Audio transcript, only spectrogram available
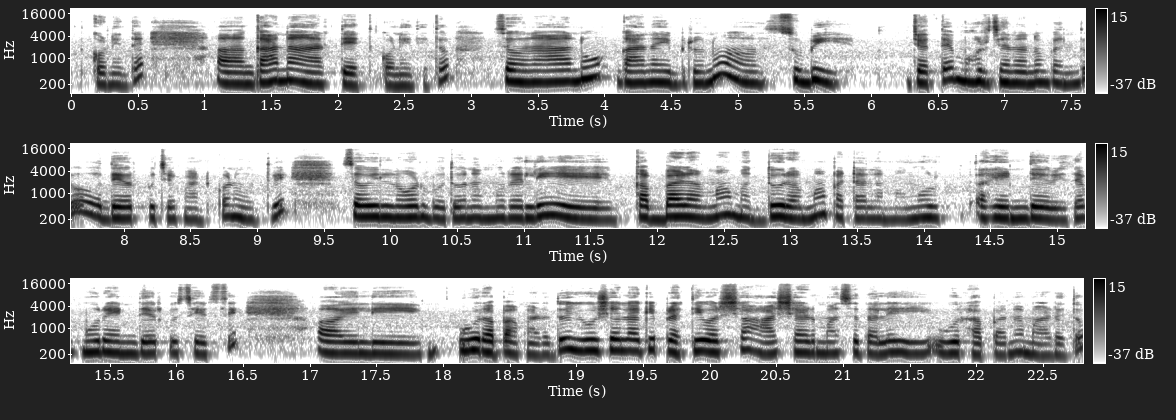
ಎತ್ಕೊಂಡಿದ್ದೆ. ಗಾನ ಆರತಿ ಎತ್ಕೊಂಡಿದ್ದಿದ್ದು. ಸೊ ನಾನು, ಗಾನ ಇಬ್ಬರೂ ಸುಬಿ ಜೊತೆ ಮೂರು ಜನನೂ ಬಂದು ದೇವ್ರ ಪೂಜೆ ಮಾಡ್ಕೊಂಡು ಹೋದ್ವಿ. ಸೊ ಇಲ್ಲಿ ನೋಡ್ಬೋದು ನಮ್ಮೂರಲ್ಲಿ ಕಬ್ಬಾಳಮ್ಮ, ಮದ್ದೂರಮ್ಮ, ಪಟಾಲಮ್ಮ ಮೂರು ಹೆಣ್ಣು ಮೂರು ಹೆಣ್ಣು ಸೇರಿಸಿ ಇಲ್ಲಿ ಊರ ಹಬ್ಬ ಮಾಡೋದು. ಯೂಶ್ವಲಾಗಿ ಪ್ರತಿ ವರ್ಷ ಆಷಾಢ ಮಾಸದಲ್ಲಿ ಈ ಊರ ಹಬ್ಬನ ಮಾಡೋದು.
